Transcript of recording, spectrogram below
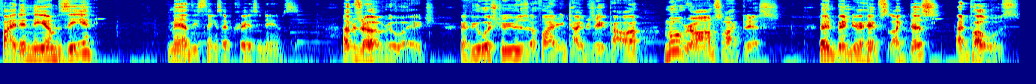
fighting the MZ? Man, these things have crazy names. Observe, New Age. If you wish to use the fighting type Z power, move your arms like this. Then bend your hips like this and pose.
